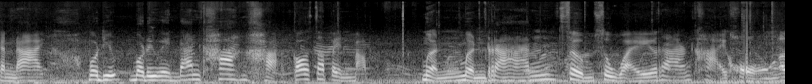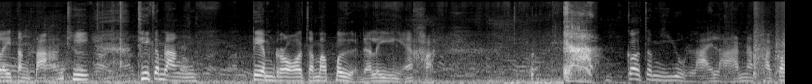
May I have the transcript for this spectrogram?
กันได้บริบริเวณด้านข้างค่ะ ก็จะเป็นแบบเหมือนเหมือนร้านเสริมสวยร้านขายของอะไรต่างๆ ที่ที่กำลังเตรียมรอจะมาเปิดอะไรอย่างเงี้ยค่ะ ก็จะมีอยู่หลายร้านนะคะ ก็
